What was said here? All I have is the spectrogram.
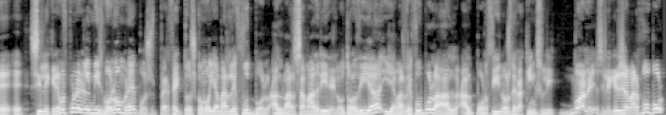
eh, eh, si le queremos poner el mismo nombre, pues perfecto. Es como llamarle fútbol al Barça Madrid el otro día y llamarle fútbol al, Porcinos de la Kings League. Vale, si le quieres llamar fútbol,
